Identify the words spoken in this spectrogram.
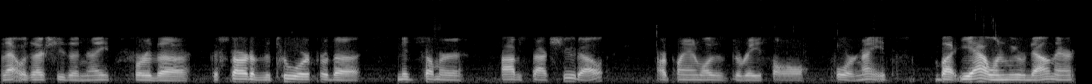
that was actually the night for the the start of the tour for the midsummer hobby stock shootout. Our plan was to race all four nights, but yeah, when we were down there,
